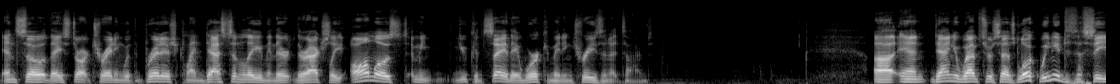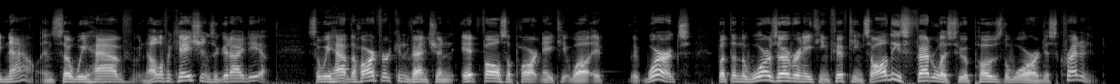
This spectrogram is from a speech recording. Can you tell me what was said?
And so they start trading with the British clandestinely. I mean, they're, they're actually almost, I mean, you could say they were committing treason at times. Uh, and Daniel Webster says, look, we need to secede now. And so we have nullification is a good idea. So we have the Hartford Convention. It falls apart in 18, well, it, it works, but then the war's over in 1815. So all these Federalists who opposed the war are discredited.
